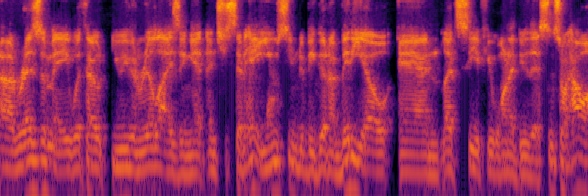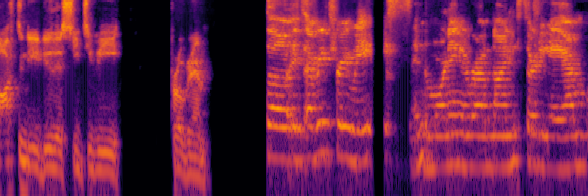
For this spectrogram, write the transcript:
a, resume without you even realizing it, and she said, "Hey, you seem to be good on video, and let's see if you want to do this." And so, how often do you do this CTV program? So it's every three weeks in the morning around nine thirty a.m.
